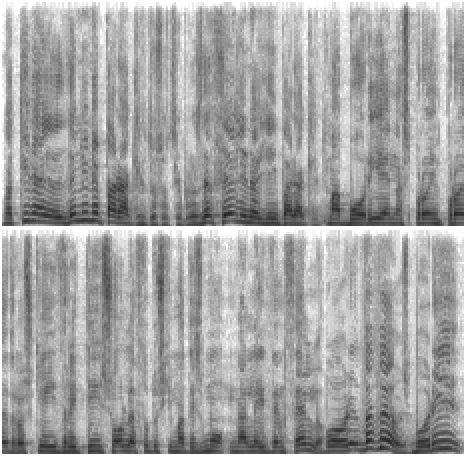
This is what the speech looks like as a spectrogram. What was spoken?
Μα τι να- δεν είναι παράκλητος ο Τσίπρας. Δεν θέλει να γίνει παράκλητος. Μα μπορεί ένας πρώην πρόεδρος και ιδρυτής όλου αυτού του σχηματισμού να λέει Δεν θέλω. Μπορεί, βεβαίως, μπορεί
